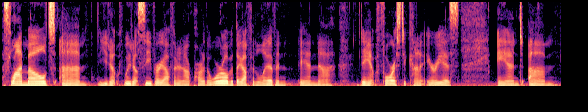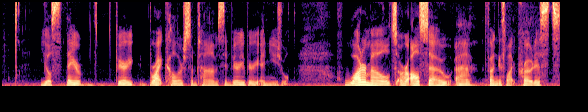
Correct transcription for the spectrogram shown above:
Slime molds, um, you don't we don't see very often in our part of the world, but they often live in in uh, damp, foresty kind of areas, and um, you'll they're very bright colors sometimes and very very unusual. Water molds are also uh, fungus like protists.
